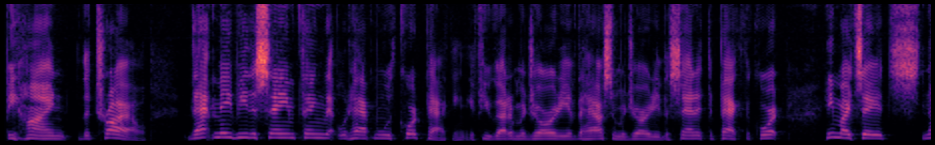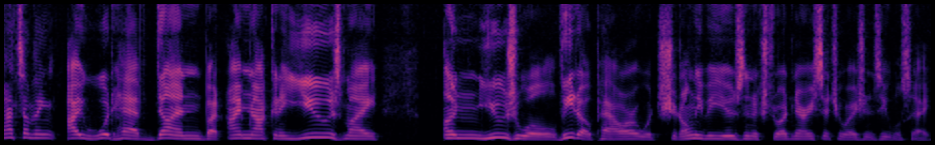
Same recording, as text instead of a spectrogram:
behind the trial. That may be the same thing that would happen with court packing. If you got a majority of the House and majority of the Senate to pack the court, he might say it's not something I would have done, but I'm not going to use my unusual veto power, which should only be used in extraordinary situations, he will say,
